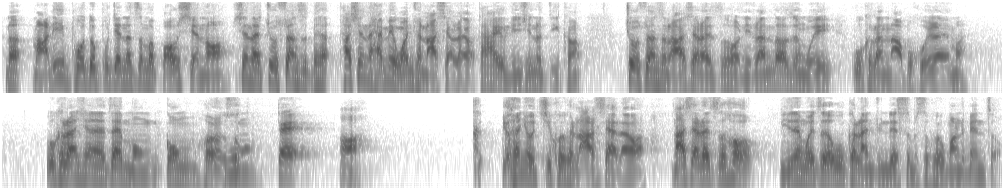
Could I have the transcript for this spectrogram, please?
那马利坡都不见得这么保险哦。现在就算是被他，他现在还没有完全拿下来哦，他还有零星的抵抗。就算是拿下来之后，你难道认为乌克兰拿不回来吗？乌克兰现在在猛攻赫尔松。对，啊，可有很有机会会拿下来哦。拿下来之后。你认为这个乌克兰军队是不是会往那边走？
